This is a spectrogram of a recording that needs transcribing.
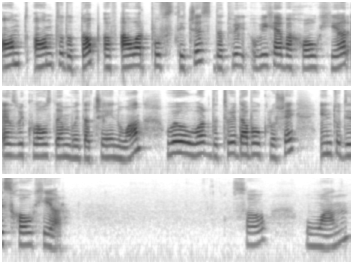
on onto the top of our puff stitches that we, we have a hole here. As we close them with a chain 1 we will work the 3 double crochet into this hole here. So 1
